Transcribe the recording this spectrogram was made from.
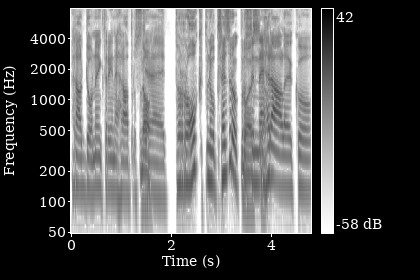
Hrál Donny, který nehrál prostě No. rok, nebo přes rok, prostě jasně. nehrál jako...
